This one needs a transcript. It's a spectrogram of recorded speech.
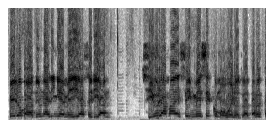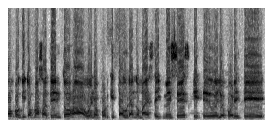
Pero para tener una línea de medida serían, si dura más de seis meses, como bueno, tratar de estar un poquito más atentos a, bueno, ¿por qué está durando más de seis meses este duelo por este,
